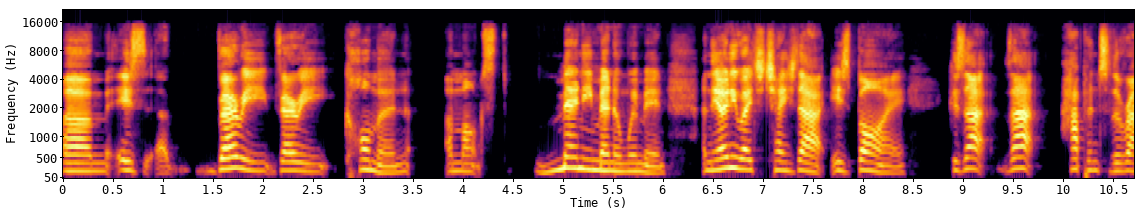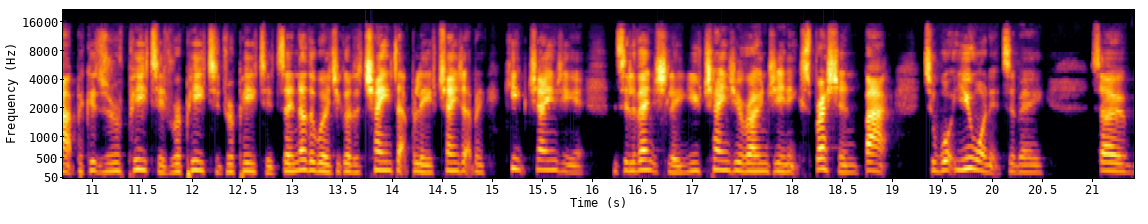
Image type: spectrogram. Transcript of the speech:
um, is uh, very, very common amongst many men and women. And the only way to change that is by, because that, that happened to the rat because it's repeated, repeated, repeated. So, in other words, you've got to change that belief, change that belief, keep changing it until eventually you change your own gene expression back to what you want it to be. So,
